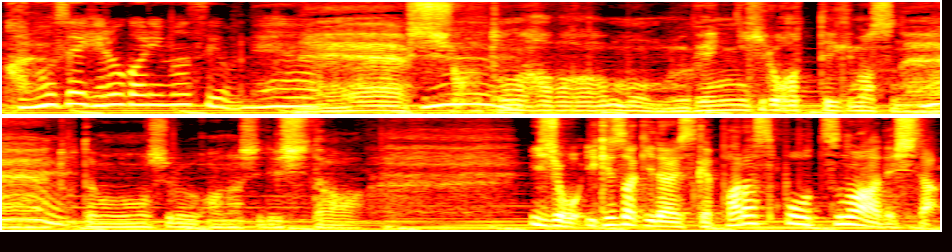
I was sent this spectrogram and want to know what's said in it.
可能性広がりますよね。ね仕事の幅がもう無限に広がっていきますね、うん、とても面白いお話でした。以上池崎大輔パラスポーツのあでした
